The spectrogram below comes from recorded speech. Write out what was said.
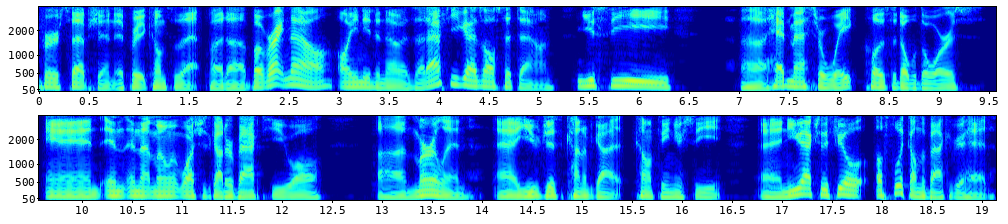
perception if it comes to that. But uh, but right now, all you need to know is that after you guys all sit down, you see uh, Headmaster Wake close the double doors, and in in that moment, while she's got her back to you all, uh, Merlin, uh, you've just kind of got comfy in your seat, and you actually feel a flick on the back of your head.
